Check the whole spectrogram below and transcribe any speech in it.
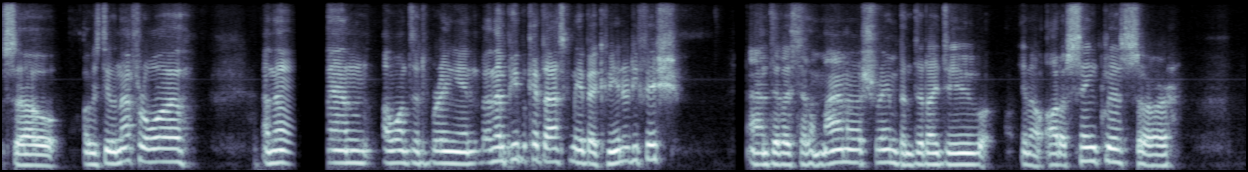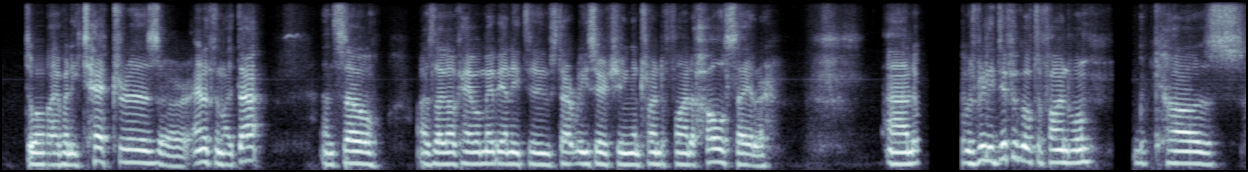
so I was doing that for a while. And then and I wanted to bring in, and then people kept asking me about community fish, and did I sell Amano shrimp, and did I do you know otocinclus, or do I have any tetras or anything like that? And so I was like, okay, well maybe I need to start researching and trying to find a wholesaler, and it was really difficult to find one because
